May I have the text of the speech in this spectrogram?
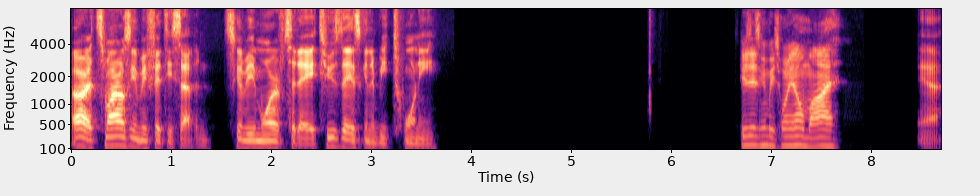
all right, tomorrow's going to be 57. It's going to be more of today. Tuesday is going to be 20. Tuesday's gonna be 20. Oh my. Yeah.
